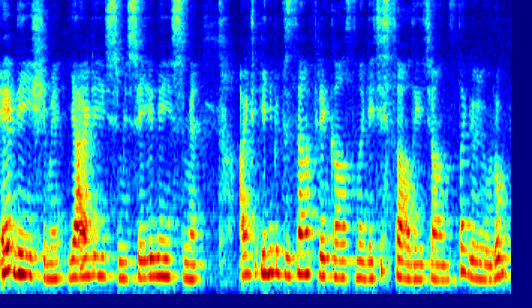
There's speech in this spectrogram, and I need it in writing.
Ev değişimi, yer değişimi, şehir değişimi artık yeni bir düzen frekansına geçiş sağlayacağınızı da görüyorum.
